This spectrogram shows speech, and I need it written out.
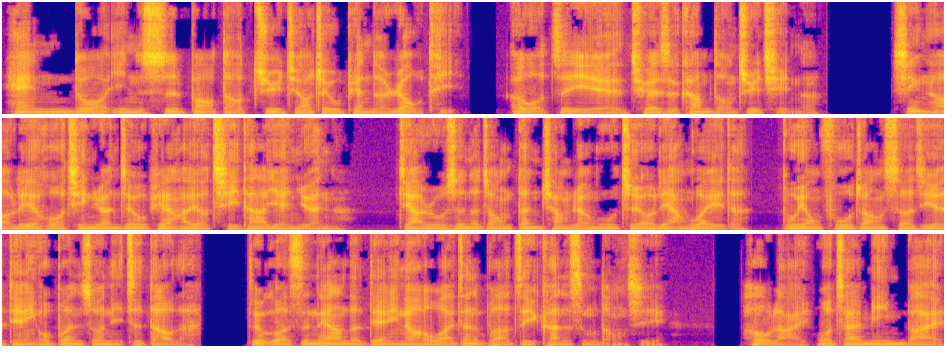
很多影视报道聚焦这部片的肉体，而我自己也确实看不懂剧情呢。幸好《烈火情人》这部片还有其他演员呢，假如是那种登场人物只有两位的。不用服装设计的电影，我不能说你知道的。如果是那样的电影的话，我还真的不知道自己看的什么东西。后来我才明白，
